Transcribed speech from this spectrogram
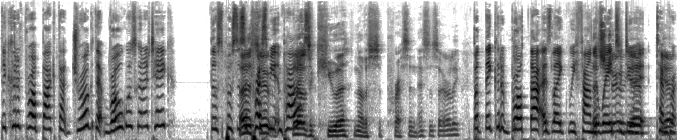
they could have brought back that drug that Rogue was going to take. That was supposed to Oh, suppress so mutant That was a cure, not a suppressant necessarily. but they could have brought that as like we found That's a way true, to do yeah, it temporary.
